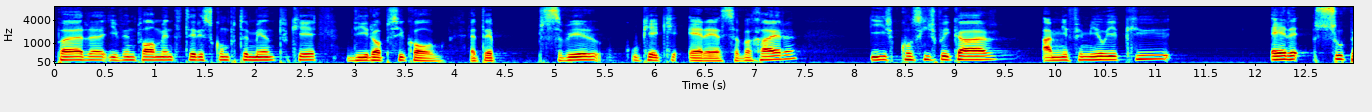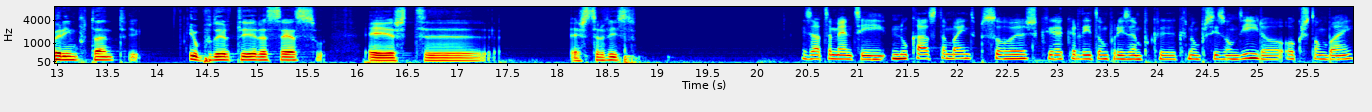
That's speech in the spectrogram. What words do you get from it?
para eventualmente ter esse comportamento que é de ir ao psicólogo, até perceber o que é que era essa barreira e conseguir explicar à minha família que era super importante eu poder ter acesso a este, a este serviço. Exatamente, e no caso também de pessoas que acreditam, por exemplo, que, que não precisam de ir ou, ou, que estão bem,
